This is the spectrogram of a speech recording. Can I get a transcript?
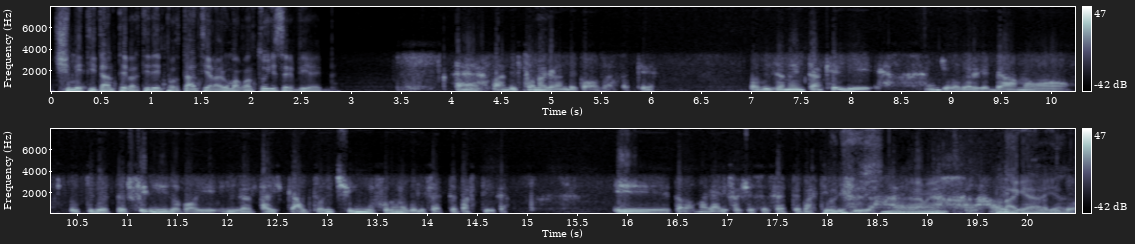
ci metti tante partite importanti alla Roma, quanto gli servirebbe? Eh, ha detto una grande cosa perché improvvisamente anche lì è un giocatore che abbiamo tutti per, per finito, poi in realtà il calcio di Cigni furono quelle sette partite. E, però magari facesse sette partite di Magari, fila. eh, veramente. la, vedo, Magari, la, vedo,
